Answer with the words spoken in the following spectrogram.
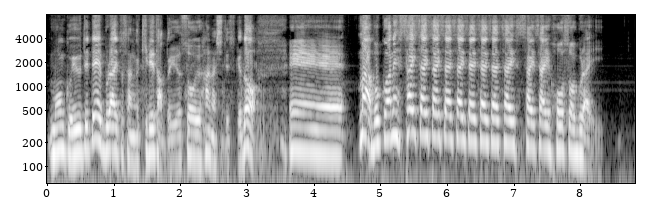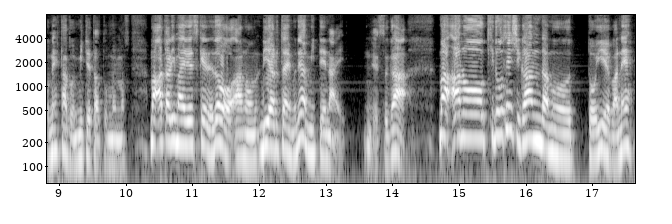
文句言うてて、ブライトさんが切れたという、そういう話ですけど、えー、まあ僕はね、再々再々再々再々再々再放送ぐらいをね、多分見てたと思います。まあ当たり前ですけれど、あの、リアルタイムでは見てないんですが、まああの、機動戦士ガンダムといえばね、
